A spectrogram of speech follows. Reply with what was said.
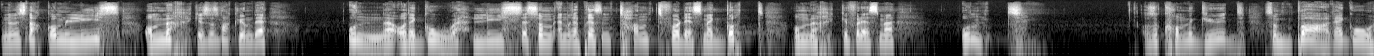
Men når vi snakker om lys og mørke, så snakker vi om det onde og det gode. Lyset som en representant for det som er godt, og mørket for det som er ondt. Og så kommer Gud, som bare er god,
